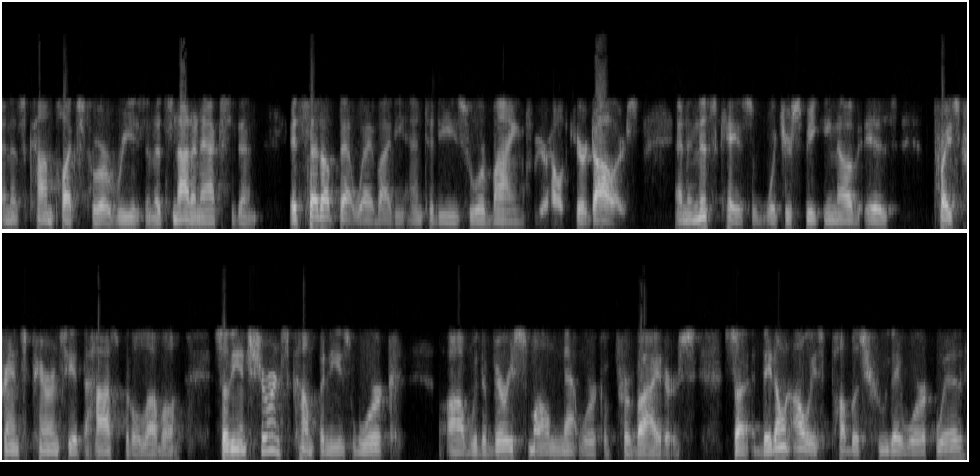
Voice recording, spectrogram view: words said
and it's complex for a reason. It's not an accident. It's set up that way by the entities who are buying for your healthcare dollars. And in this case, what you're speaking of is price transparency at the hospital level. So the insurance companies work uh, with a very small network of providers. So they don't always publish who they work with.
